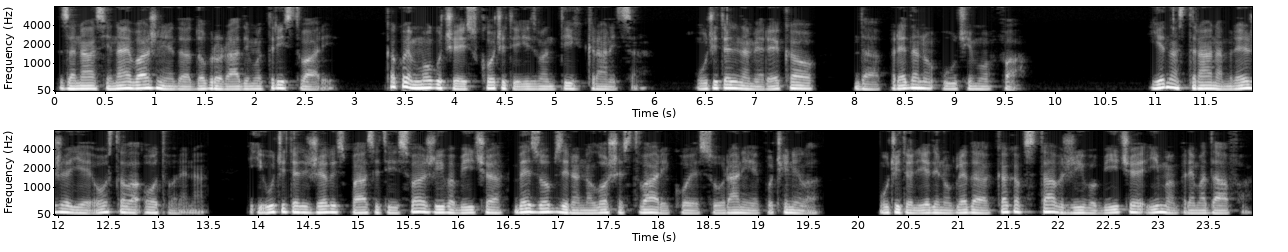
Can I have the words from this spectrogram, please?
Za nas je najvažnije da dobro radimo tri stvari. Kako je moguće iskočiti izvan tih granica? Učitelj nam je rekao da predano učimo fa. Jedna strana mreže je ostala otvorena i učitelj želi spasiti sva živa bića bez obzira na loše stvari koje su ranije počinila. Učitelj jedino gleda kakav stav živo biće ima prema Dafa.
